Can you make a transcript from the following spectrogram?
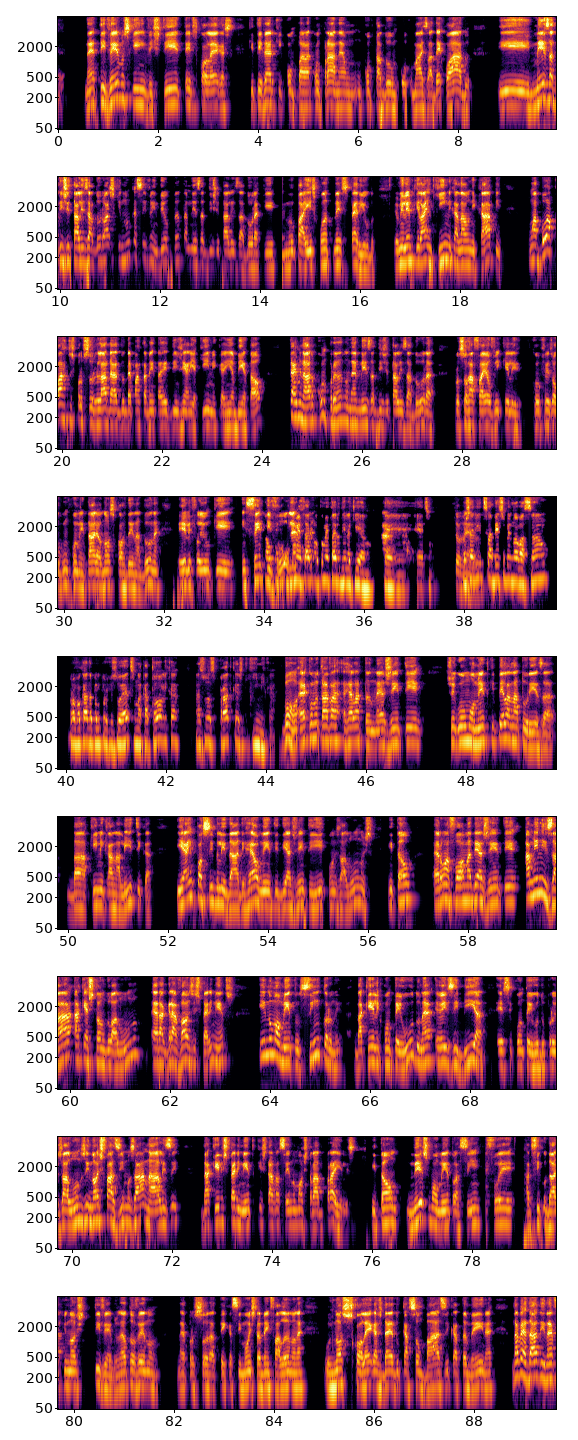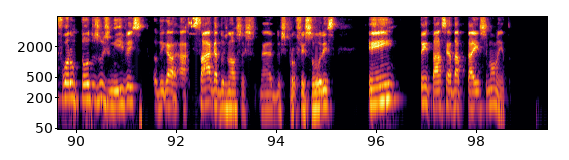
né, tivemos que investir, teve colegas que tiveram que comprar, comprar né, um, um computador um pouco mais adequado, e mesa digitalizadora, eu acho que nunca se vendeu tanta mesa digitalizadora aqui no país quanto nesse período. Eu me lembro que lá em Química, na Unicap, uma boa parte dos professores lá da, do Departamento de Engenharia Química e Ambiental terminaram comprando né, mesa digitalizadora. O professor Rafael, vi que ele fez algum comentário ao nosso coordenador, né? Ele foi o que incentivou. o, né? comentário, o comentário dele aqui, é, ah, é, Edson. Gostaria de saber sobre a inovação provocada pelo professor Edson na Católica, nas suas práticas de química. Bom, é como eu estava relatando, né? A gente chegou um momento que, pela natureza da química analítica e a impossibilidade realmente de a gente ir com os alunos, então era uma forma de a gente amenizar a questão do aluno, era gravar os experimentos e no momento síncrono daquele conteúdo, né, eu exibia esse conteúdo para os alunos e nós fazíamos a análise daquele experimento que estava sendo mostrado para eles. Então, nesse momento assim, foi a dificuldade que nós tivemos. Né? Eu estou vendo né, a professora Teca Simões também falando, né? os nossos colegas da educação básica também, né? Na verdade, né, foram todos os níveis, eu digo, a, saga dos nossos, né, dos professores em tentar se adaptar a esse momento.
